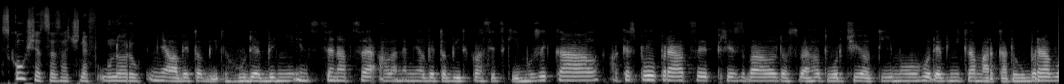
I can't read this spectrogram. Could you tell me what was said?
Zkoušet se začne v únoru. Měla by to být hudební inscenace, ale neměl by to být klasický muzikál. A ke spolupráci přizval do svého tvůrčího týmu hudebníka Marka Doubravu,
